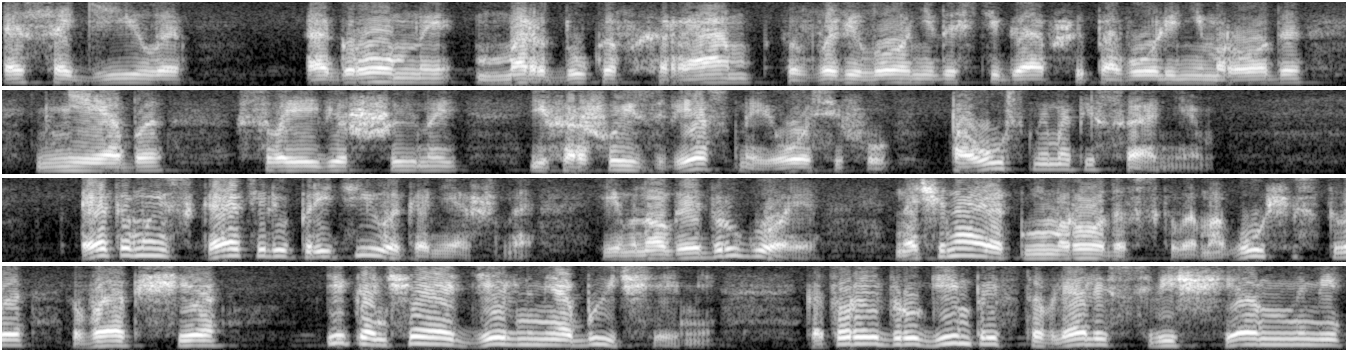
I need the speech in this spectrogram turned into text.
Эсагила, огромный Мардуков храм в Вавилоне, достигавший по воле Немрода небо своей вершиной и хорошо известный Иосифу по устным описаниям. Этому искателю притило, конечно, и многое другое, начиная от немродовского могущества вообще и кончая отдельными обычаями, которые другим представлялись священными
